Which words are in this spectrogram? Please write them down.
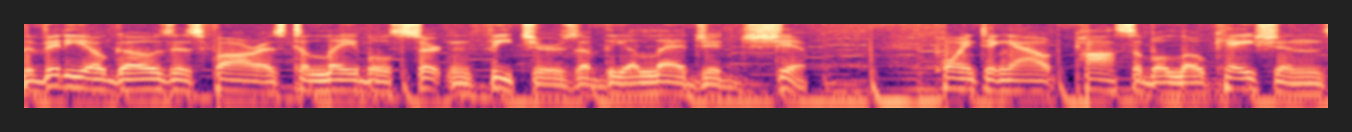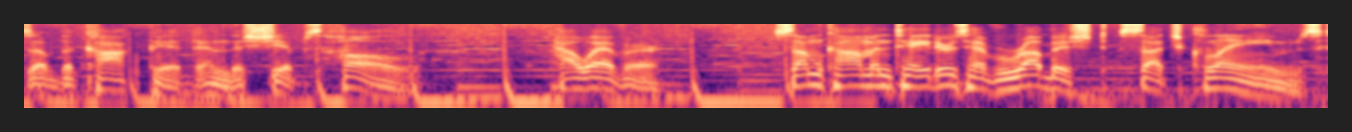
The video goes as far as to label certain features of the alleged ship pointing out possible locations of the cockpit and the ship's hull. However, some commentators have rubbished such claims,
